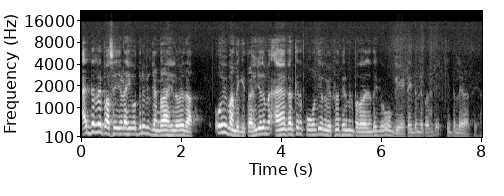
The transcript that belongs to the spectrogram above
ਇਧਰਲੇ ਪਾਸੇ ਜਿਹੜਾ ਸੀ, ਉਧਰ ਵੀ ਜੰਗਲਾ ਸੀ ਲੋਹੇ ਦਾ। ਉਹ ਵੀ ਬੰਦ ਕੀਤਾ ਸੀ। ਜਦੋਂ ਮੈਂ ਐਂ ਕਰਕੇ ਨਾ ਕੋਲ ਦੀ ਹੋ ਕੇ ਵੇਖਣਾ, ਫਿਰ ਮੈਨੂੰ ਪਤਾ ਲੱਗ ਜਾਂਦਾ ਵੀ ਉਹ ਗੇਟ ਹੈ ਇਧਰਲੇ ਪਾਸੇ ਤੇ, ਇਧਰਲੇ ਪਾਸੇ ਆ।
